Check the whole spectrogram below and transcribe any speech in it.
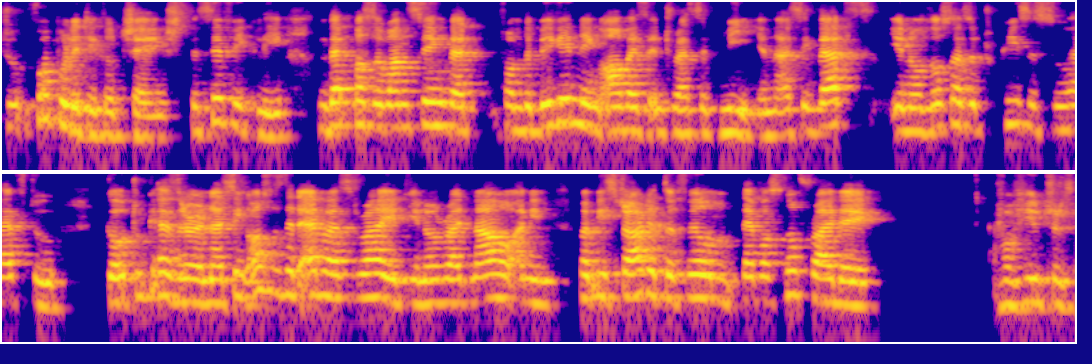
to, for political change specifically. And that was the one thing that from the beginning always interested me and i think that's you know those are the two pieces who have to go together and i think also that eva is right you know right now i mean when we started the film there was no friday for futures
